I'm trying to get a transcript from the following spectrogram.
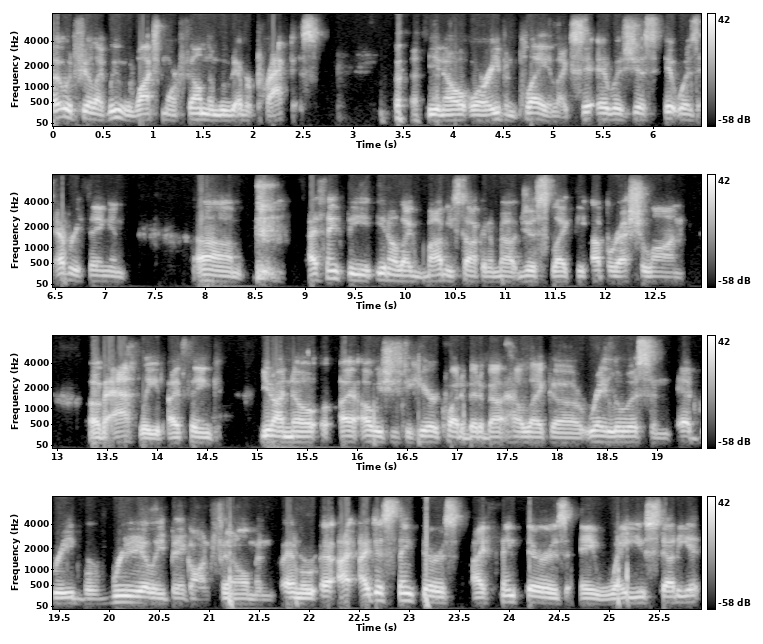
it would feel like we would watch more film than we would ever practice, you know, or even play. Like it was just, it was everything. And um, I think the, you know, like Bobby's talking about, just like the upper echelon of athlete. I think you know, I know I always used to hear quite a bit about how like uh, Ray Lewis and Ed Reed were really big on film, and and I, I just think there's I think there is a way you study it,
